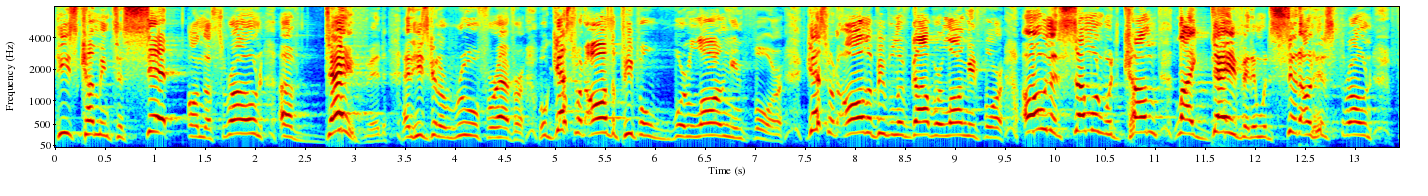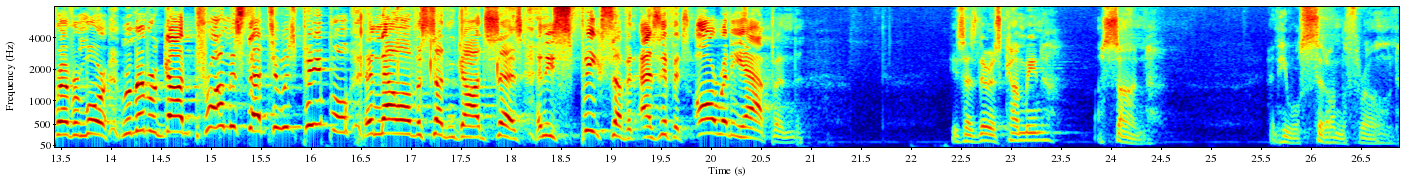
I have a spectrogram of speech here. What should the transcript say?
He's coming to sit on the throne of David and he's going to rule forever. Well, guess what all the people were longing for? Guess what all the people of God were longing for? Oh, that someone would come like David and would sit on his throne forevermore. Remember, God promised that to his people. And now all of a sudden, God says, and he speaks of it as if it's already happened. He says, There is coming a son and he will sit on the throne.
